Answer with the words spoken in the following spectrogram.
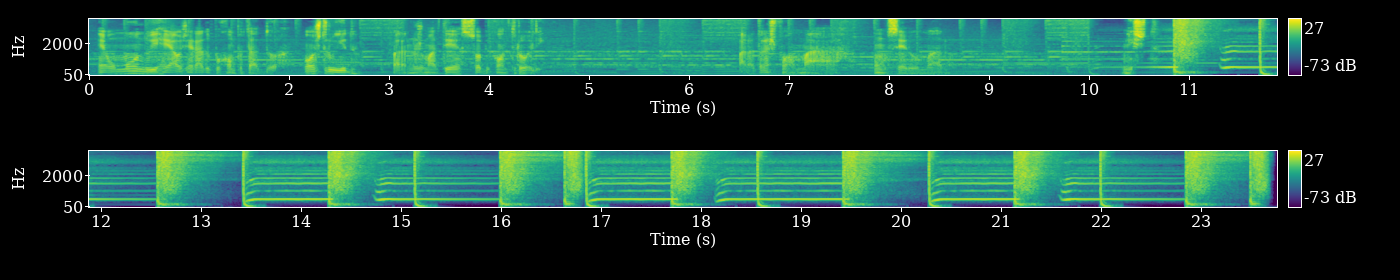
é um mundo irreal gerado por computador, construído para nos manter sob controle, para transformar um ser humano nisto.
